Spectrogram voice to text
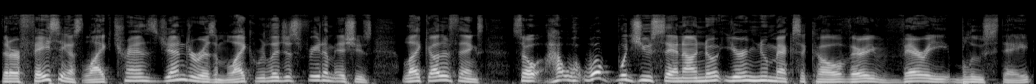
that are facing us, like transgenderism, like religious freedom issues, like other things. So, how, what would you say? Now, I know you're in New Mexico, very, very blue state.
